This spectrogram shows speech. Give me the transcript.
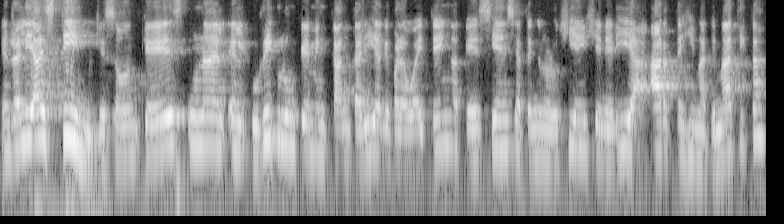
En realidad STEAM, que, son, que es una, el currículum que me encantaría que Paraguay tenga, que es ciencia, tecnología, ingeniería, artes y matemáticas,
